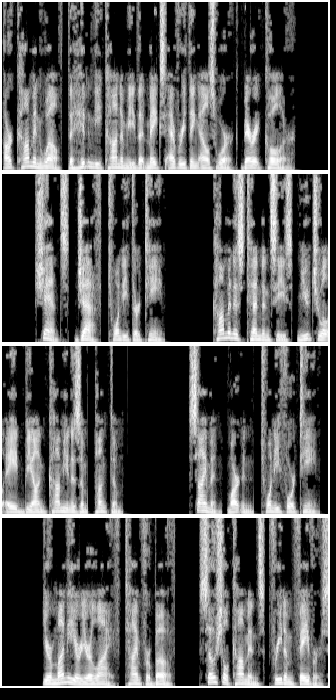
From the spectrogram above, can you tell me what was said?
Our Common Wealth, The Hidden Economy That Makes Everything Else Work Berrett-Koehler. Shantz, Jeff, 2013. Communist Tendencies, Mutual Aid Beyond Communism, Punctum Simon, Martin, 2014. Your Money or Your Life, Time for Both. Social Commons, Freedom Favors.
